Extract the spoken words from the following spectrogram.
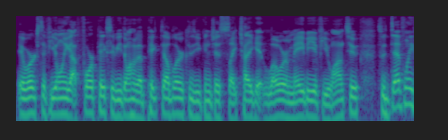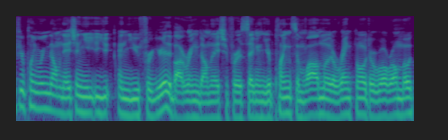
it works if you only got 4 picks if you don't have a pick doubler because you can just like try to get lower maybe if you want to. So definitely if you're playing ring domination you, you, and you forget about ring domination for a second, you're playing some wild mode or rank mode or roll roll mode,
